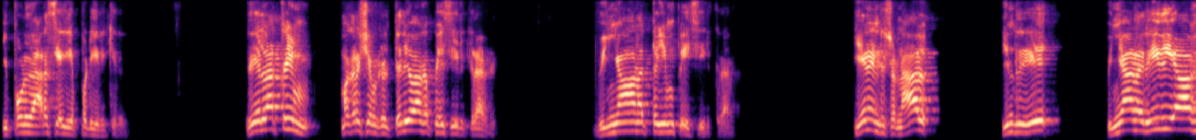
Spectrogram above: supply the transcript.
இப்பொழுது அரசியல் எப்படி இருக்கிறது? இது எல்லாத்தையும் மகரிஷி அவர்கள் தெளிவாக பேசியிருக்கிறார்கள். விஞ்ஞானத்தையும் பேசியிருக்கிறார்கள். ஏனென்று சொன்னால் இன்று விஞ்ஞான ரீதியாக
